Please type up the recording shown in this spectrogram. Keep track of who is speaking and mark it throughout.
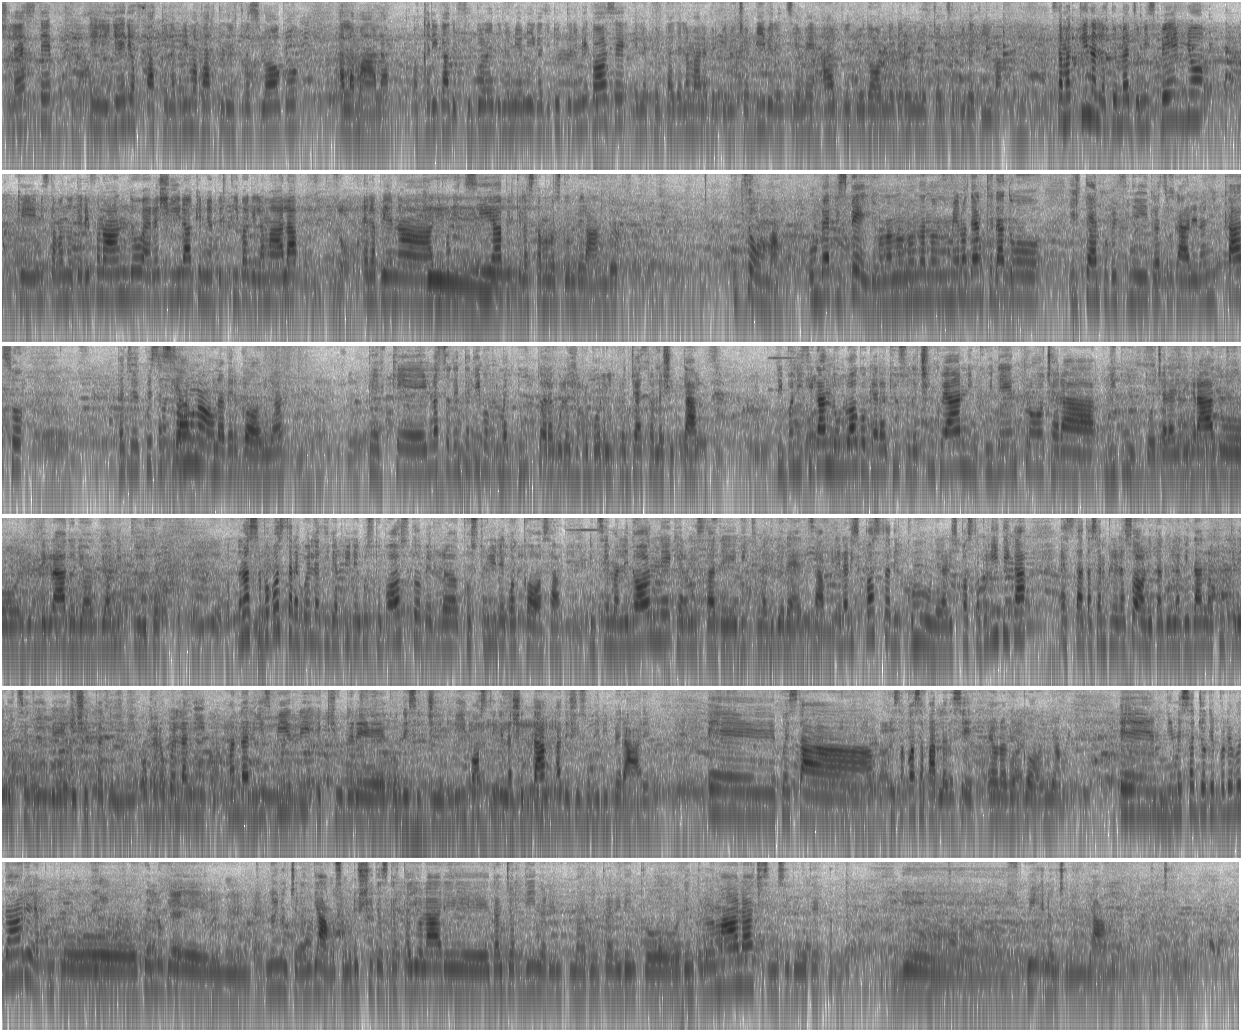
Speaker 1: Celeste e ieri ho fatto la prima parte del trasloco alla Mala. Ho caricato il furgone di una mia amica di tutte le mie cose e le ho portate alla Mala per venirci a vivere insieme a altre due donne che erano in emergenza abitativa. Stamattina alle 8 e mezzo mi sveglio che mi stavano telefonando, era Cira che mi avvertiva che la Mala era piena di polizia perché la stavano sgomberando. Insomma, un bel risveglio, non, hanno, non, hanno, non mi hanno neanche dato il tempo per finire di traslocare. In ogni caso penso che questa sia una vergogna perché il nostro tentativo prima di tutto era quello di proporre un progetto alla città ribonificando un luogo che era chiuso da 5 anni in cui dentro c'era di tutto, c'era il degrado, il degrado di, ogni, di, ogni tipo. La nostra proposta era quella di riaprire questo posto per costruire qualcosa insieme alle donne che erano state vittime di violenza e la risposta del comune, la risposta politica è stata sempre la solita, quella che danno a tutte le iniziative dei cittadini, ovvero quella di mandare gli sbirri e chiudere con dei sigilli i posti che la città ha deciso di liberare e questa, questa cosa parla da sé, è una vergogna. E il messaggio che volevo dare è appunto quello che mm, noi non ce ne andiamo, siamo riusciti a sgattaiolare dal giardino, a rientrare dentro, dentro la mala, ci siamo sedute e qui e non ce ne andiamo.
